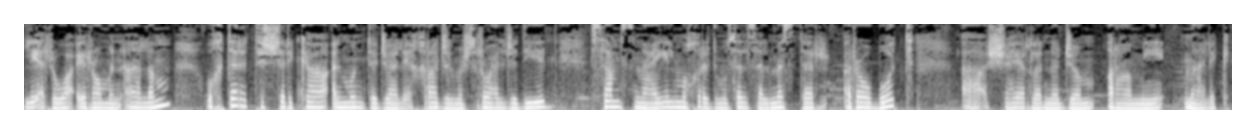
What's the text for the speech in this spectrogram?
للروائي رومان آلم. واختارت الشركة المنتجة لإخراج المشروع الجديد سام إسماعيل مخرج مسلسل مستر روبوت آه الشهير للنجم رامي مالك.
